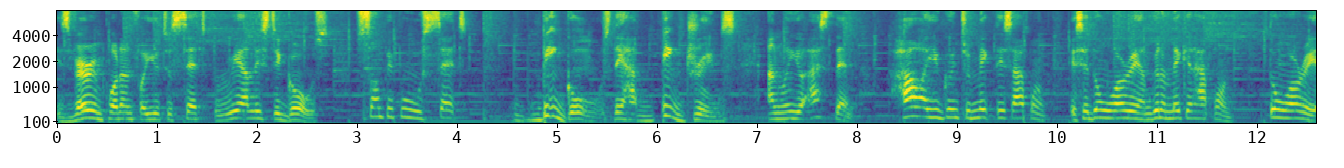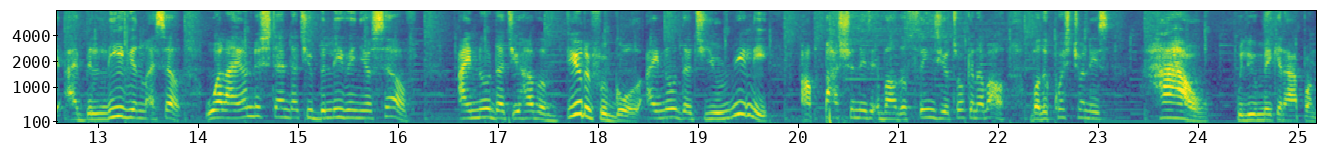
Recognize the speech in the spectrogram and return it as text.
It's very important for you to set realistic goals. Some people will set big goals, they have big dreams. And when you ask them, How are you going to make this happen? They say, Don't worry, I'm going to make it happen. Don't worry, I believe in myself. Well, I understand that you believe in yourself. I know that you have a beautiful goal. I know that you really are passionate about the things you're talking about. But the question is, how will you make it happen?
